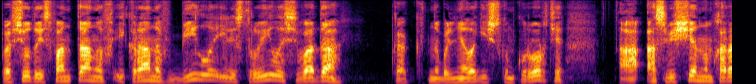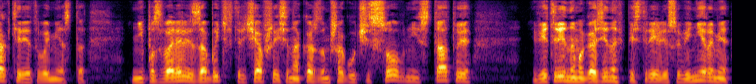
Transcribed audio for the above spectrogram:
Повсюду из фонтанов и кранов била или струилась вода, как на бальнеологическом курорте, а о священном характере этого места не позволяли забыть встречавшиеся на каждом шагу часовни, статуи, Витрины магазинов пестрели сувенирами,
